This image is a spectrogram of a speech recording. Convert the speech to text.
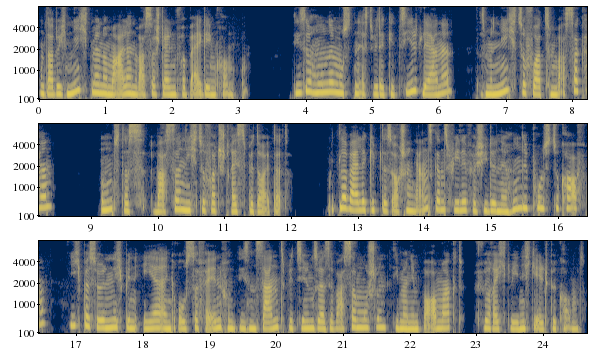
und dadurch nicht mehr normal an Wasserstellen vorbeigehen konnten. Diese Hunde mussten erst wieder gezielt lernen, dass man nicht sofort zum Wasser kann und dass Wasser nicht sofort Stress bedeutet. Mittlerweile gibt es auch schon ganz, ganz viele verschiedene Hundepools zu kaufen. Ich persönlich bin eher ein großer Fan von diesen Sand- bzw. Wassermuscheln, die man im Baumarkt für recht wenig Geld bekommt.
